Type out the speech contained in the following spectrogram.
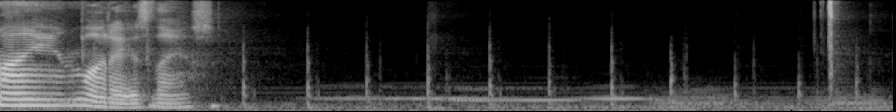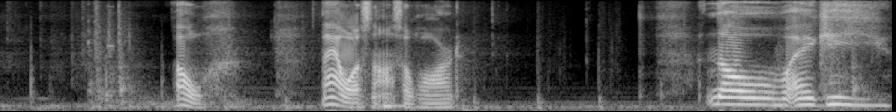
Man, what is this? Oh, that was not so hard. No, key!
